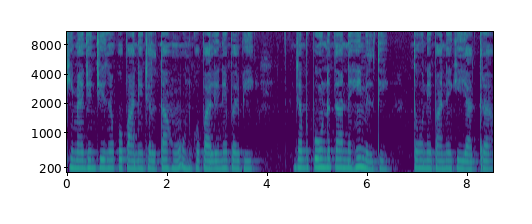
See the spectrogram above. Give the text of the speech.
कि मैं जिन चीज़ों को पाने चलता हूँ, उनको पा लेने पर भी जब पूर्णता नहीं मिलती तो उन्हें पाने की यात्रा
